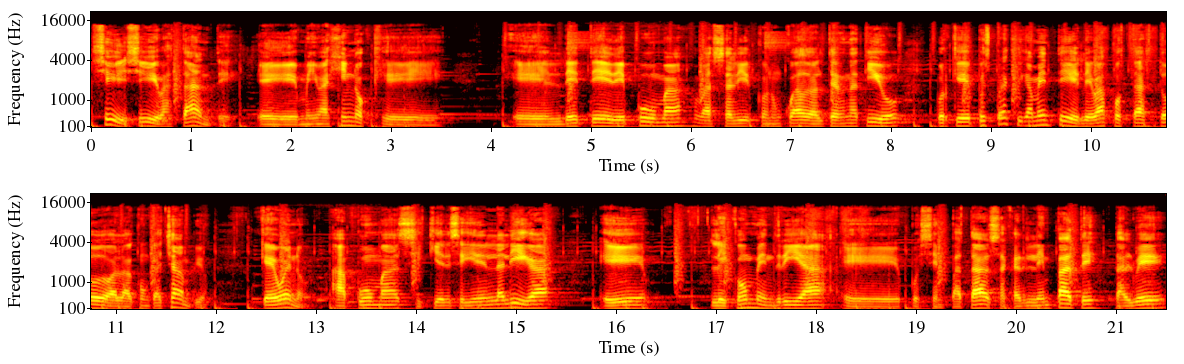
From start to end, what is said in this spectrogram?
Sí, sí, bastante. Eh, me imagino que el DT de Puma va a salir con un cuadro alternativo porque pues prácticamente le va a apostar todo a la Conca Champions. Que bueno, a Puma si quiere seguir en la liga eh, le convendría eh, pues empatar, sacar el empate, tal vez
